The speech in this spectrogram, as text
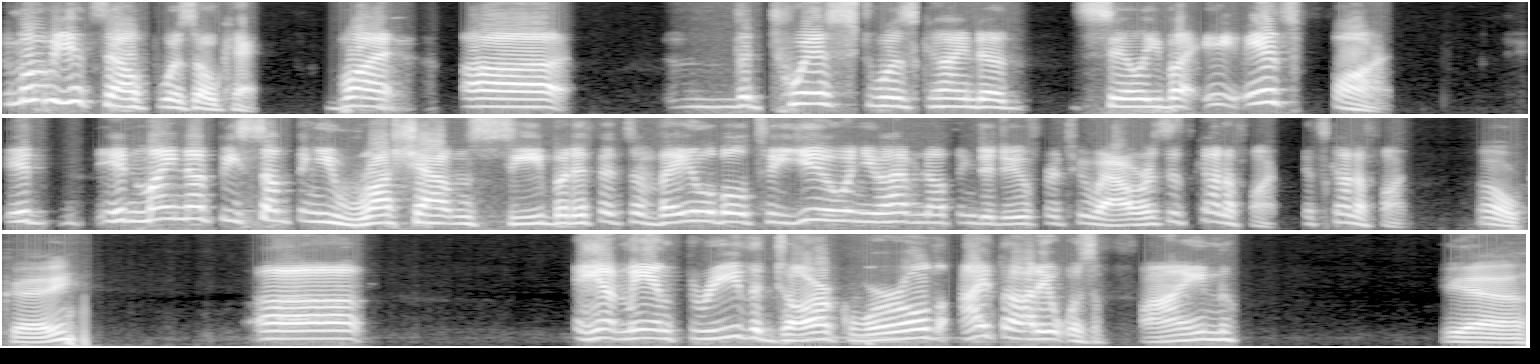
The movie itself was okay, but uh, the twist was kind of silly, but it, it's fun it it might not be something you rush out and see, but if it's available to you and you have nothing to do for two hours, it's kind of fun. It's kind of fun. okay. Uh, Ant Man three, The Dark World. I thought it was fine. Yeah.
